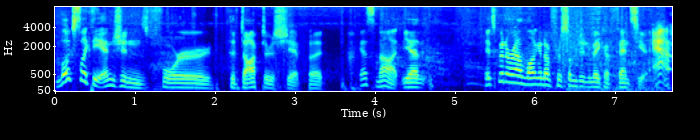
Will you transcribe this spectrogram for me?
Looks like the engines for the doctor's ship, but I guess not. Yeah, it's been around long enough for somebody to make a fence here. Ah!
